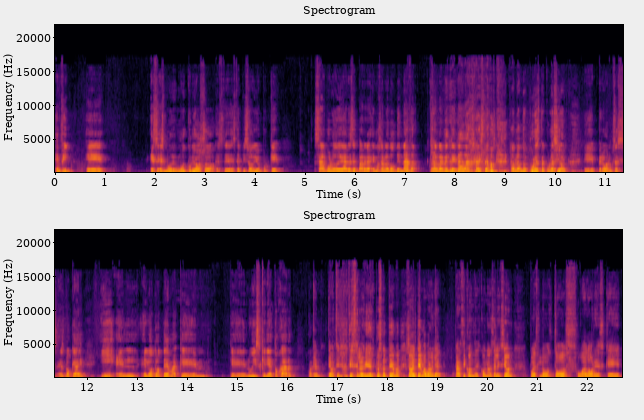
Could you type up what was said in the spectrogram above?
En fin, eh, es, es muy, muy curioso este, este episodio porque, salvo lo de Ares de Parga, hemos hablado de nada. O sea, Claro. realmente de nada. O sea, Estamos hablando de pura especulación. eh, pero bueno, pues es, es lo que hay. Y el, el otro tema que, que Luis quería tocar. ¿cuál Que ya se le olvidó incluso el tema. Sí. No, el tema, bueno, ya, para así con, con una selección, pues los dos jugadores que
